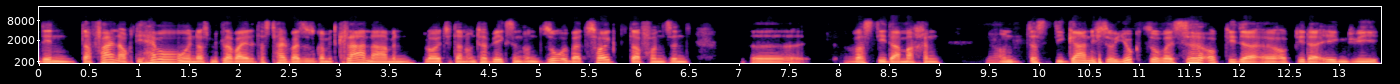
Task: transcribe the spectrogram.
denen, da fallen auch die Hemmungen, dass mittlerweile, dass teilweise sogar mit Klarnamen Leute dann unterwegs sind und so überzeugt davon sind, äh, was die da machen, ja. Und dass die gar nicht so juckt, so weißt du, ob die da, äh, ob die da irgendwie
